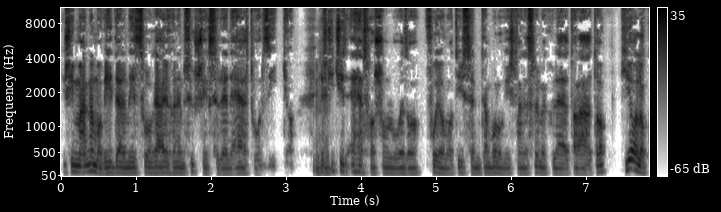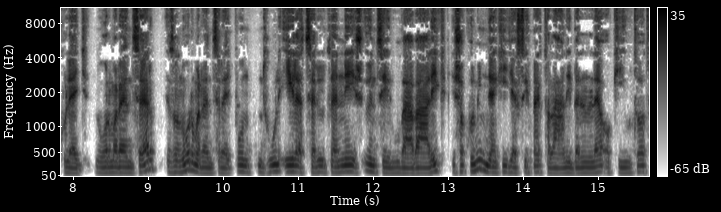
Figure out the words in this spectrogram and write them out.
és így már nem a védelmét szolgálja, hanem szükségszerűen eltorzítja. Uh-huh. És kicsit ehhez hasonló ez a folyamat is, szerintem Balogh István ezt remekül eltalálta. Kialakul egy normarendszer, ez a normarendszer egy ponton túl életszerűtlenné és öncélúvá válik, és akkor mindenki igyekszik megtalálni belőle a kiutat,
